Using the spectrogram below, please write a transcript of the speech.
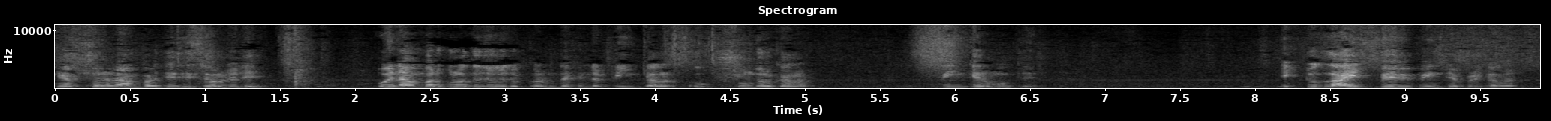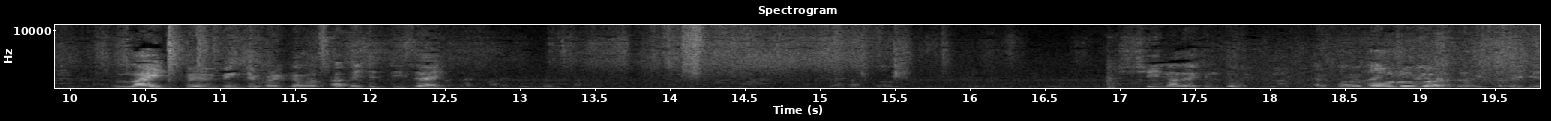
ক্যাপশনে নাম্বার দিয়ে দিছি অলরেডি ওই নাম্বারগুলোতে যোগাযোগ করেন। দেখেন এটা পিঙ্ক কালার খুব সুন্দর কালার পিঙ্কের মধ্যে। একটু লাইট বেবি পিঙ্ক টাইপের কালার লাইট বেবি পিঙ্ক টাইপের কালার আর এই যে ডিজাইন সেই না দেখেন তো. এই যে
